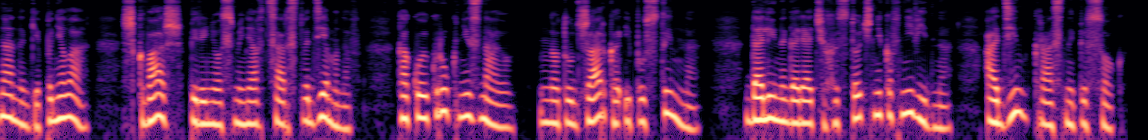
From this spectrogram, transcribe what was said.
на ноги, поняла. Шкварш перенес меня в царство демонов. Какой круг, не знаю. Но тут жарко и пустынно. Долины горячих источников не видно. Один красный песок.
